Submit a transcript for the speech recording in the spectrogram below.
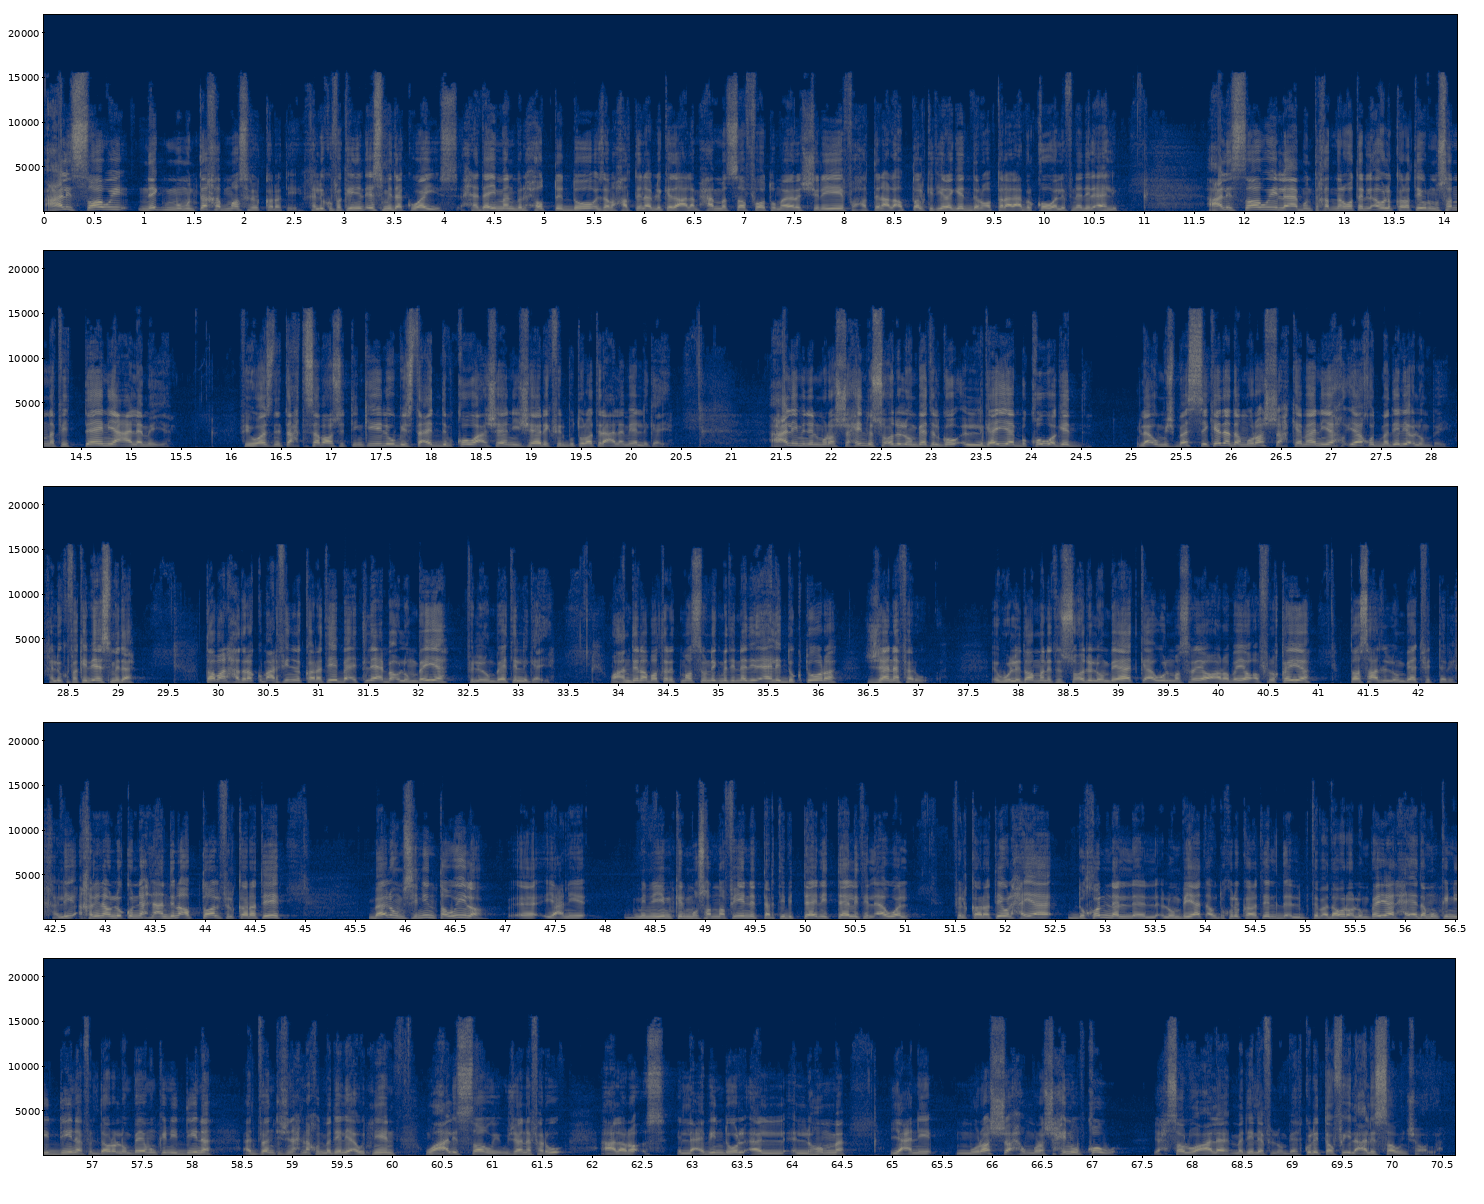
علي الصاوي نجم منتخب مصر للكاراتيه. خليكم فاكرين الاسم ده كويس. إحنا دايما بنحط الضوء زي ما حطينا قبل كده على محمد صفوت وميار الشريف وحطينا على أبطال كتيرة جدا وأبطال ألعاب القوة اللي في النادي الأهلي. علي الصاوي لاعب منتخبنا الوطني الأول للكاراتيه والمصنف الثاني عالميا. في وزن تحت 67 كيلو بيستعد بقوة عشان يشارك في البطولات العالمية اللي جاية. علي من المرشحين للصعود الاولمبياد الجو... اللي جاية بقوة جدا. لا ومش بس كده ده مرشح كمان ياخ- ياخد ميدالية أولمبية. خليكم فاكرين الاسم ده. طبعا حضراتكم عارفين إن الكاراتيه بقت لعبة أولمبية في الأولمبيات اللي جاية. وعندنا بطلة مصر ونجمة النادي الأهلي الدكتورة جانا فاروق واللي ضمنت الصعود للاولمبياد كأول مصرية وعربية وأفريقية تصعد للاولمبياد في التاريخ. خلي خليني أقول لكم إن إحنا عندنا أبطال في الكاراتيه بقى لهم سنين طويلة آه، يعني من يمكن مصنفين الترتيب الثاني الثالث الأول في الكاراتيه. والحقيقة دخولنا ال- ال- الاولمبياد أو دخول الكاراتيه اللي بتبقى دورة أولمبية الحقيقة ده ممكن يدينا في الدورة الأولمبية ممكن يدينا ادفانتج إن إحنا ناخد ميدالية أو اتنين. وعلي الصاوي وجانا فاروق على رأس اللاعبين دول ال- اللي هم يعني مرشح ومرشحين وبقوة يحصلوا على ميدالية في الأولمبياد. كل التوفيق لعلي الصاوي إن شاء الله.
